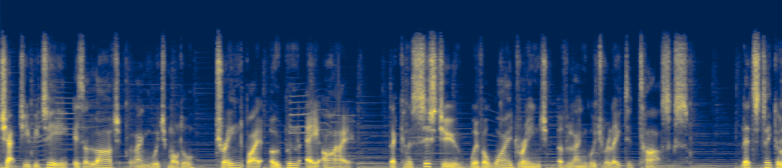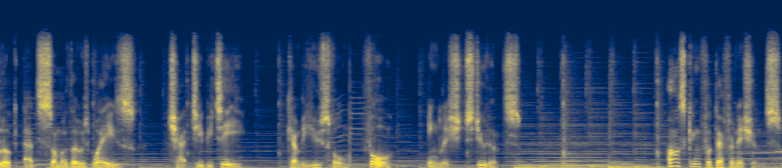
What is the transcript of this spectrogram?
ChatGPT is a large language model trained by OpenAI that can assist you with a wide range of language related tasks let's take a look at some of those ways ChatGPT can be useful for English students. Asking for definitions.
